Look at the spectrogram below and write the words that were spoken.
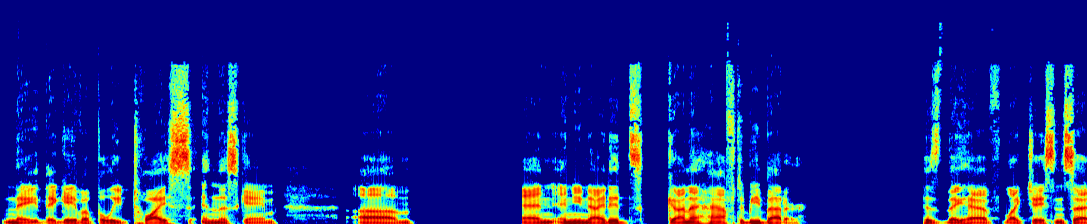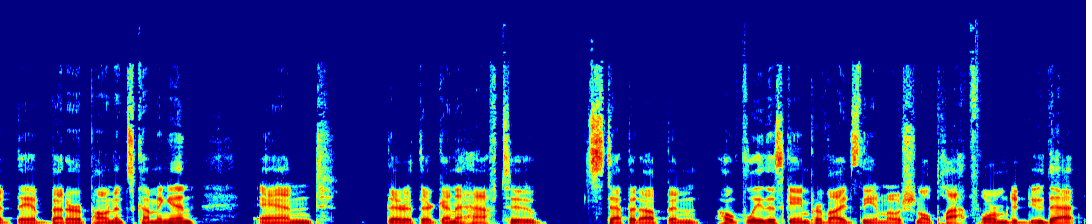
And they they gave up a lead twice in this game. Um, and and United's gonna have to be better because they have, like Jason said, they have better opponents coming in, and they're they're gonna have to step it up and hopefully this game provides the emotional platform to do that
